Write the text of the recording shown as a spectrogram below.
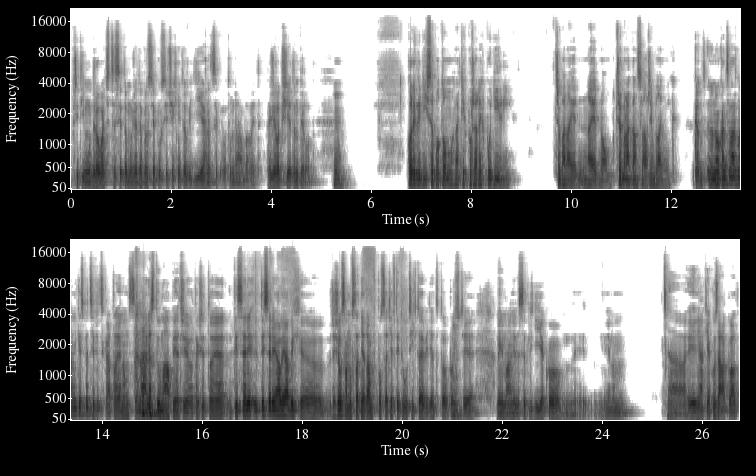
při té mudrovačce si to můžete prostě pustit, všichni to vidí a hned se o tom dá bavit. Takže lepší je ten pilot. Hmm. Kolik lidí se potom na těch pořadech podílí? Třeba na, jed, na jednom, třeba na kanceláři Blaník. No, kancelář Blaník je specifická, ta jenom scénáristů má pět, že jo? takže to je, ty, seri, ty seriály já bych uh, řešil samostatně, tam v podstatě v titulcích to je vidět, to prostě hmm. je minimálně deset lidí jako jenom je nějaký jako základ,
